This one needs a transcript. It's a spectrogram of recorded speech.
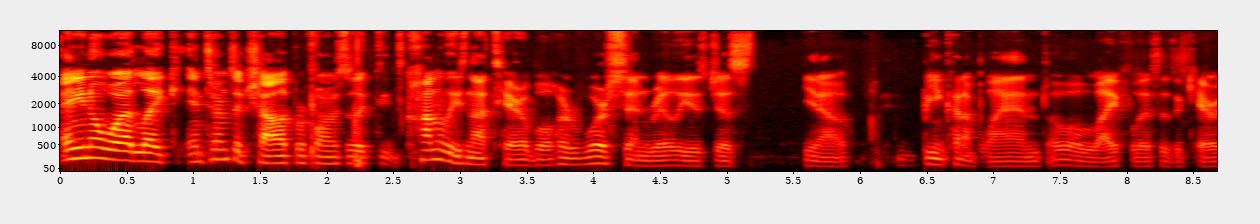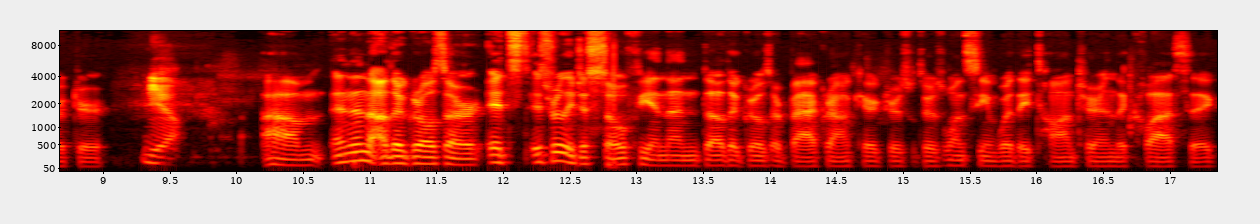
And you know what? Like in terms of child performances, like Connelly's not terrible. Her worst sin really is just you know being kind of bland, a little lifeless as a character. Yeah. Um, and then the other girls are it's it's really just Sophie, and then the other girls are background characters. There's one scene where they taunt her in the classic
